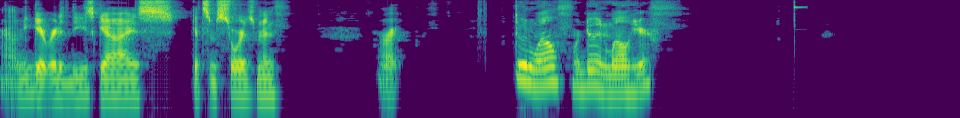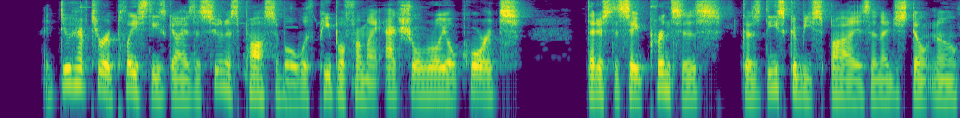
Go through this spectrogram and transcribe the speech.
Alright, let me get rid of these guys. Get some swordsmen. Alright. Doing well. We're doing well here. I do have to replace these guys as soon as possible with people from my actual royal court. That is to say, princes, because these could be spies and I just don't know.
